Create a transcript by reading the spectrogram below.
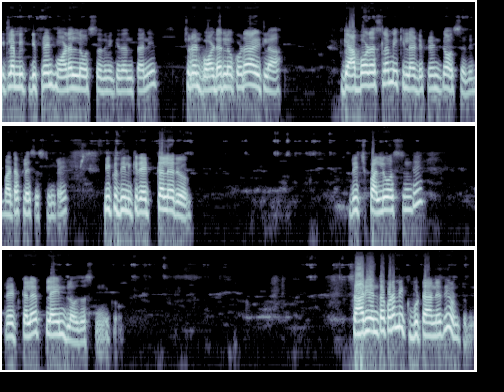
ఇట్లా మీకు డిఫరెంట్ మోడల్లో వస్తుంది మీకు ఇదంతా చూడండి బార్డర్లో కూడా ఇట్లా గ్యాప్ బార్డర్స్లో మీకు ఇలా డిఫరెంట్గా వస్తుంది. బటర్ఫ్లైస్ వస్తుంటాయి. మీకు దీనికి రెడ్ కలర్ రిచ్ పళ్ళు వస్తుంది. రెడ్ కలర్ ప్లెయిన్ బ్లౌజ్ వస్తుంది మీకు. సారీ అంతా కూడా మీకు బుట్ట అనేది ఉంటుంది.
